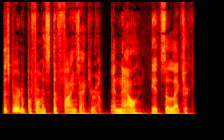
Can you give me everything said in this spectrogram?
The spirit of performance defines Acura, and now it's electric.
